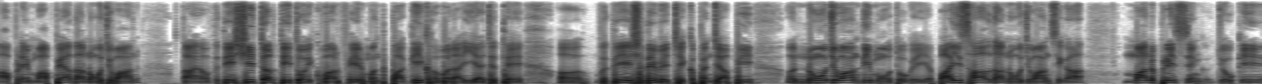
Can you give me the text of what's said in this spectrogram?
ਆਪਣੇ ਮਾਪਿਆਂ ਦਾ ਨੌਜਵਾਨ। ਤਾਂ ਵਿਦੇਸ਼ੀ ਧਰਤੀ ਤੋਂ ਇੱਕ ਵਾਰ ਫੇਰ ਮੰਦਭਾਗੀ ਖਬਰ ਆਈ ਹੈ, ਜਿੱਥੇ ਵਿਦੇਸ਼ ਦੇ ਵਿੱਚ ਇੱਕ ਪੰਜਾਬੀ ਨੌਜਵਾਨ ਦੀ ਮੌਤ ਹੋ ਗਈ ਹੈ। 22 ਸਾਲ ਦਾ ਨੌਜਵਾਨ ਸੀਗਾ ਮਨਪ੍ਰੀਤ ਸਿੰਘ, ਜੋ ਕਿ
